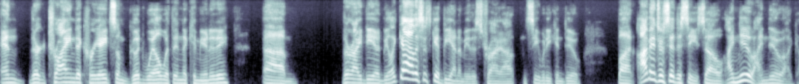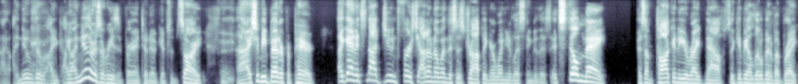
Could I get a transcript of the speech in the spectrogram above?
and they're trying to create some goodwill within the community. Um, their idea would be like, yeah, let's just give Bieniemy this tryout and see what he can do. But I'm interested to see. So I knew, I knew, I, I knew there, I, I knew there was a reason for Antonio Gibson. Sorry, I should be better prepared. Again, it's not June 1st. I don't know when this is dropping or when you're listening to this. It's still May as I'm talking to you right now. So give me a little bit of a break.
